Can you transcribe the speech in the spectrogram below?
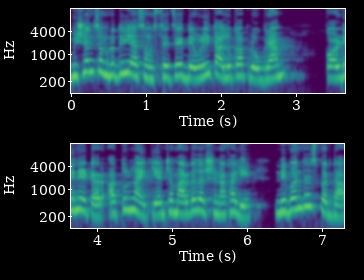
मिशन समृद्धी या संस्थेचे देवळी तालुका प्रोग्राम कॉर्डिनेटर अतुल नाईक यांच्या मार्गदर्शनाखाली निबंध स्पर्धा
